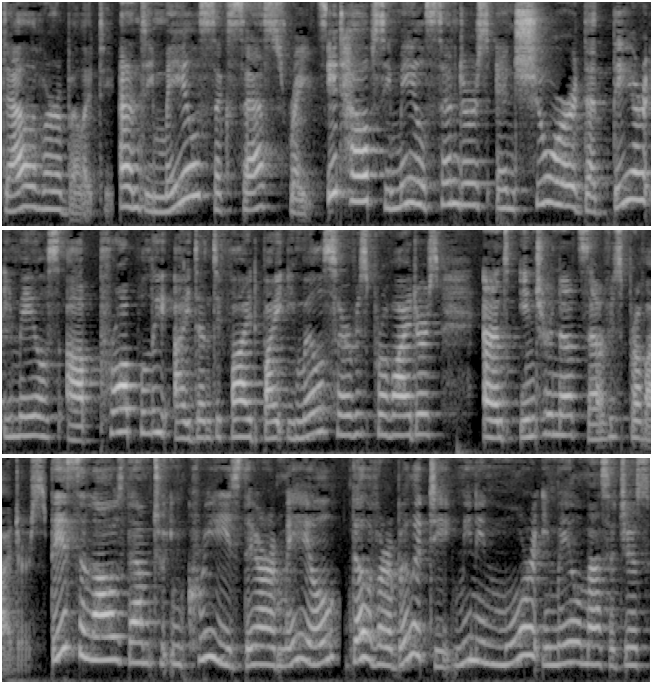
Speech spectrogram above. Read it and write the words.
deliverability and email success rates. It helps email senders ensure that their emails are properly identified by email service providers and internet service providers. This allows them to increase their mail deliverability, meaning more email messages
